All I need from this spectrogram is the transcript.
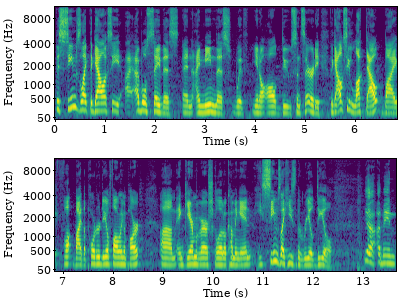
this seems like the Galaxy. I, I will say this, and I mean this with you know all due sincerity. The Galaxy lucked out by by the Porter deal falling apart, um, and Guillermo Barros coming in. He seems like he's the real deal. Yeah, I mean,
